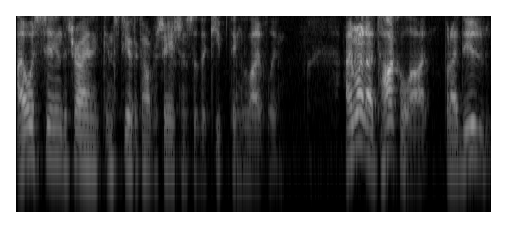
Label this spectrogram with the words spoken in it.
I always seem to try and steer the conversation so they keep things lively. I might not talk a lot, but I do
